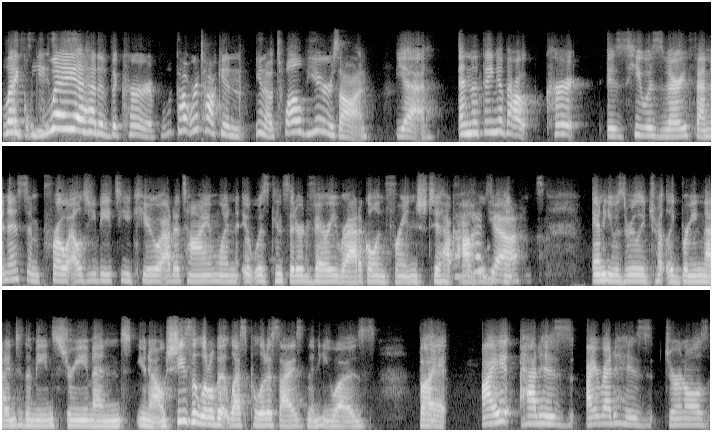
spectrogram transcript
Like See- way ahead of the curve. God, we're talking, you know, 12 years on. yeah and the thing about kurt is he was very feminist and pro lgbtq at a time when it was considered very radical and fringe to ha- have those yeah. And he was really tr- like bringing that into the mainstream and you know she's a little bit less politicized than he was but Right. i had his i read his journals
